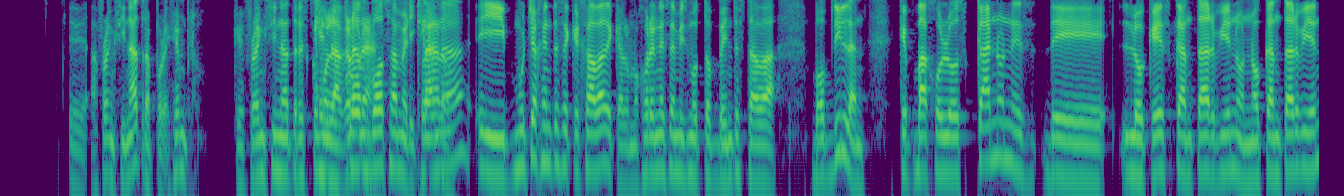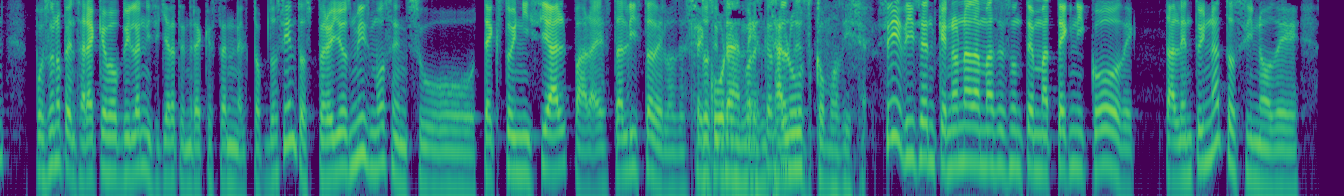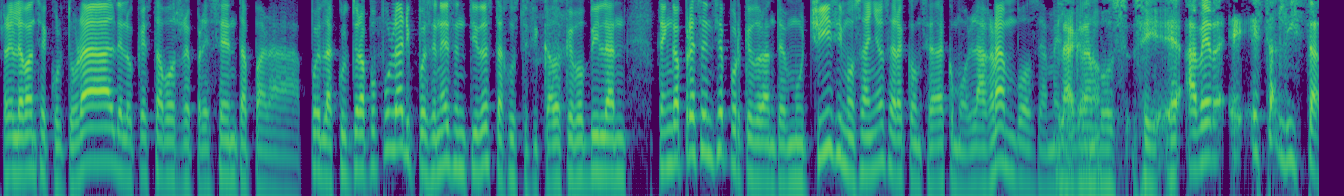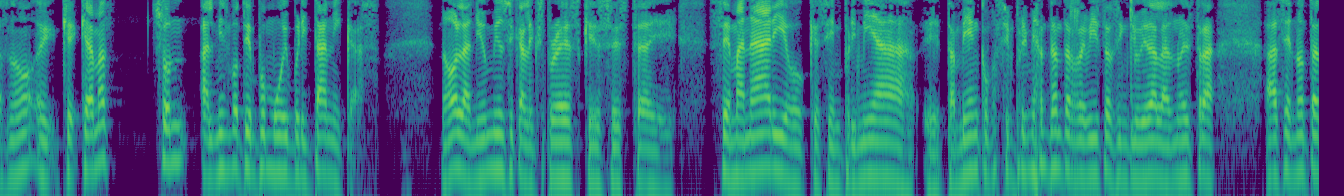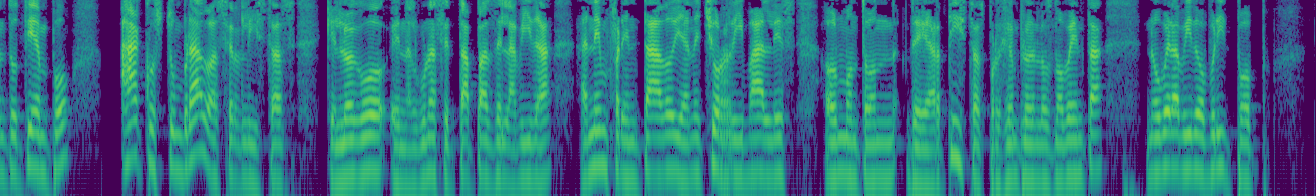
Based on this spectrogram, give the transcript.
eh, a Frank Sinatra, por ejemplo que Frank Sinatra es como la gran voz americana y mucha gente se quejaba de que a lo mejor en ese mismo top 20 estaba Bob Dylan, que bajo los cánones de lo que es cantar bien o no cantar bien, pues uno pensaría que Bob Dylan ni siquiera tendría que estar en el top 200, pero ellos mismos en su texto inicial para esta lista de los se curan en salud, como dicen. Sí, dicen que no nada más es un tema técnico de talento innato, sino de relevancia cultural, de lo que esta voz representa para pues la cultura popular y pues en ese sentido está justificado que Bob Dylan tenga presencia porque durante muchísimos años era considerada como la gran voz de América. La gran voz, sí. Eh, a ver, eh, estas listas, ¿no? Eh, que, que además son al mismo tiempo muy británicas. ¿no? La New Musical Express, que es este semanario que se imprimía también como se imprimían tantas revistas, incluida la nuestra, hace no tanto tiempo, ha acostumbrado a hacer listas que luego en algunas etapas de la vida han enfrentado y han hecho rivales a un montón de artistas. Por ejemplo, en los 90 no hubiera habido Britpop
